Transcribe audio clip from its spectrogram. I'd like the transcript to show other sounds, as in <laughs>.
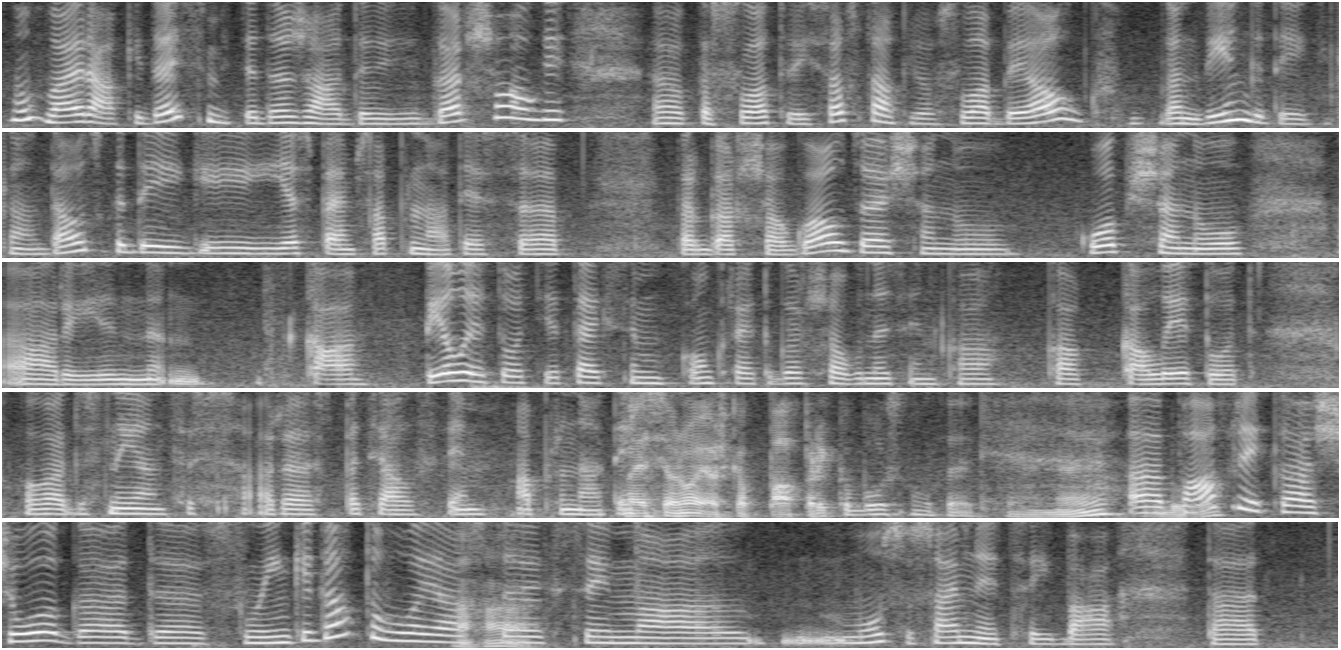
Nu, vairāki desmiti dažādi garšaugi, kas Latvijas apstākļos labi aug, gan viengadīgi, gan daudzgadīgi. Iespējams aprunāties par garšaugu audzēšanu, kopšanu, arī kā pielietot, ja teiksim, konkrētu garšaugu nezinu, kā, kā, kā lietot kaut kādas nianses ar eh, speciālistiem aprunāties. Mēs jau nojaušam, ka paprika būs noteikti. ne? Uh, Būs. Paprikā šogad uh, slinki gatavojās, Aha. teiksim, mūsu saimniecībā. Tā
